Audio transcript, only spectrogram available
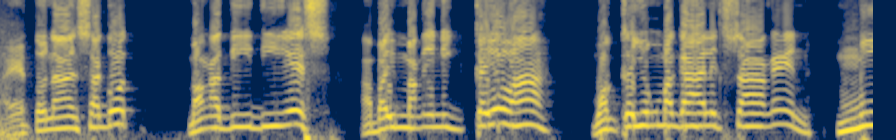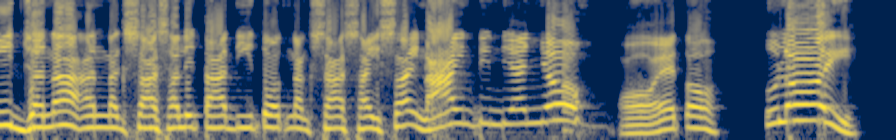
Ito na ang sagot. Mga DDS, abay makinig kayo ha. Huwag kayong magalit sa akin. Media na ang nagsasalita dito at nagsasaysay. Naintindihan nyo? O eto, tuloy!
